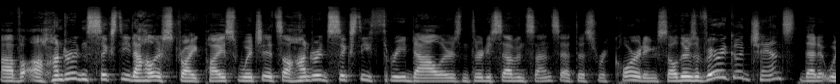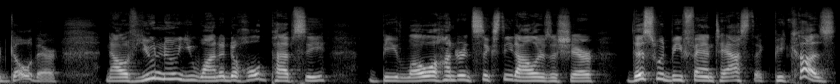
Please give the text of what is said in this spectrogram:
of $160 strike price, which it's $163.37 at this recording. So there's a very good chance that it would go there. Now, if you knew you wanted to hold Pepsi below $160 a share, this would be fantastic because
